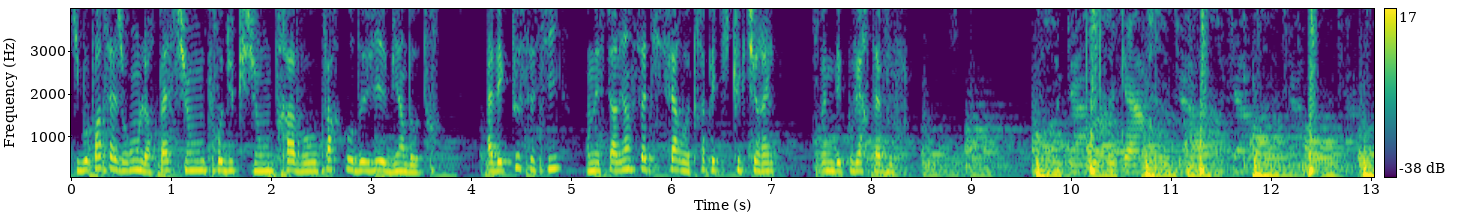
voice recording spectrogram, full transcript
qui vous partageront leurs passions, productions, travaux, parcours de vie et bien d'autres. Avec tout ceci, on espère bien satisfaire votre appétit culturel. Bonne découverte à vous. Regard, regard, regard, regard, regard.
